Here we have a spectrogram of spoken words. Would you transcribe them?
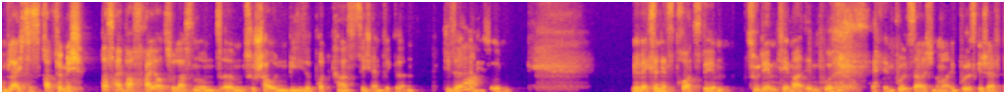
Und vielleicht ist es gerade für mich, das einfach freier zu lassen und ähm, zu schauen, wie diese Podcasts sich entwickeln, diese ja. Episoden. Wir wechseln jetzt trotzdem zu dem Thema Impuls, Impuls sage ich schon immer, Impulsgeschäft,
